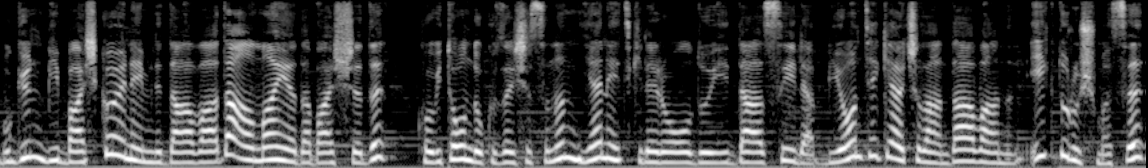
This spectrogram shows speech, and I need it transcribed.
Bugün bir başka önemli davada Almanya'da başladı. Covid-19 aşısının yan etkileri olduğu iddiasıyla Biontech'e açılan davanın ilk duruşması,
